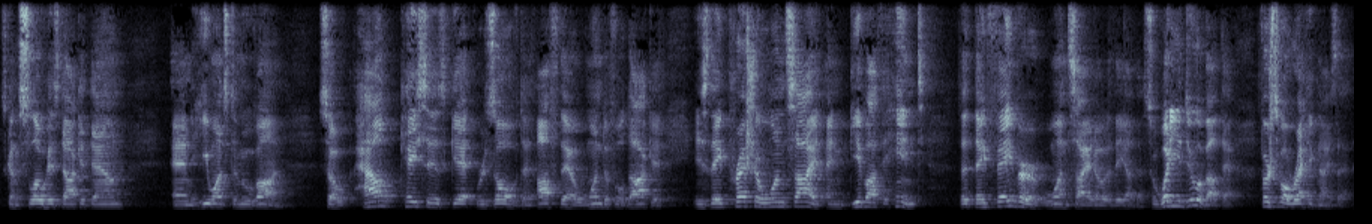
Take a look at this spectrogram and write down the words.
It's going to slow his docket down and he wants to move on. So, how cases get resolved and off their wonderful docket is they pressure one side and give off a hint that they favor one side over the other. So, what do you do about that? First of all, recognize that.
